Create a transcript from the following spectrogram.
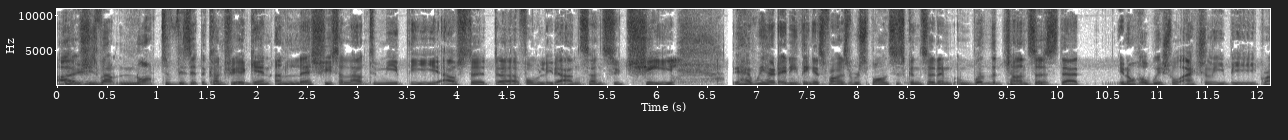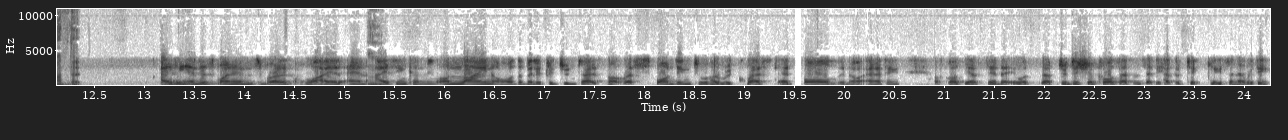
Uh, mm-hmm. She's vowed not to visit the country again unless she's allowed to meet the ousted former leader Aung San Suu Kyi. Have we heard anything as far as the response is concerned? And what are the chances that you know her wish will actually be granted? I think at this point it's rather quiet, and mm. I think Min Aung Hlaing or the military junta is not responding to her request at all. You know, and I think, of course, they have said that it was the judicial processes that they had to take place and everything.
